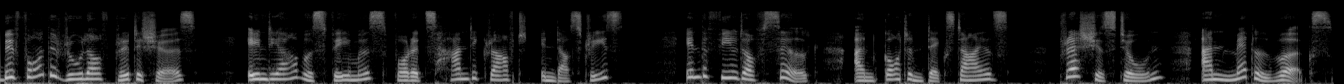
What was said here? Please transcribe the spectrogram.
Before the rule of Britishers, India was famous for its handicraft industries in the field of silk and cotton textiles, precious stone and metal works.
